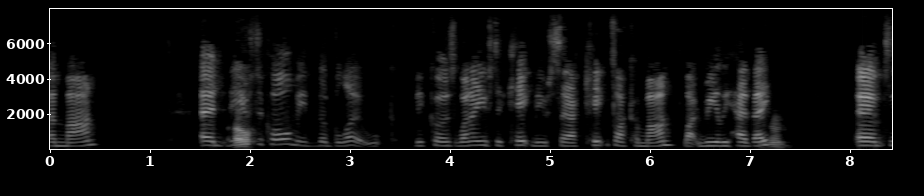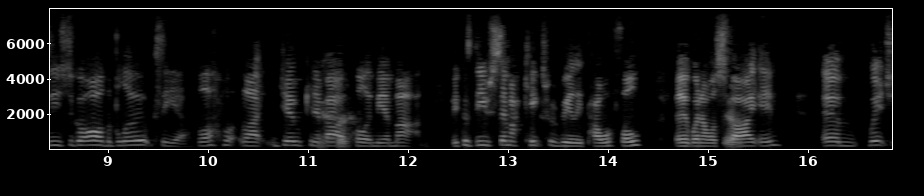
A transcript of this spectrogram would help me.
a man. And they oh. used to call me the bloke because when I used to kick, they used to say I kicked like a man, like really heavy. Mm-hmm. Um, so they used to go, "Oh, the blokes here," like joking about calling me a man because they used to say my kicks were really powerful uh, when I was yeah. fighting. Um, which,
